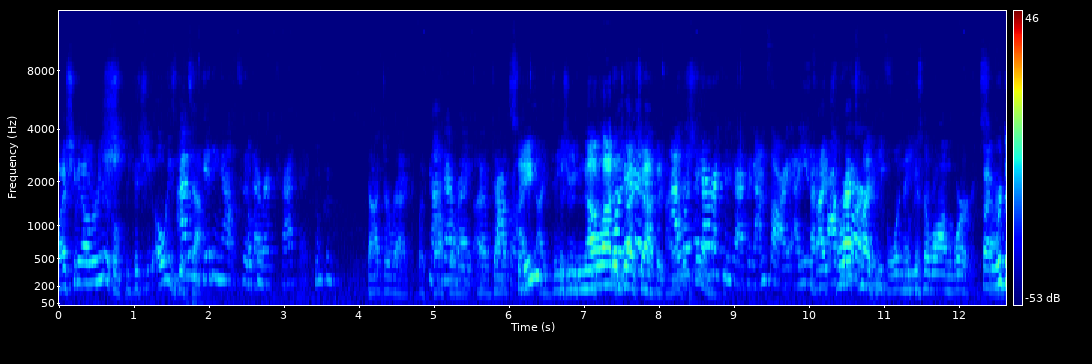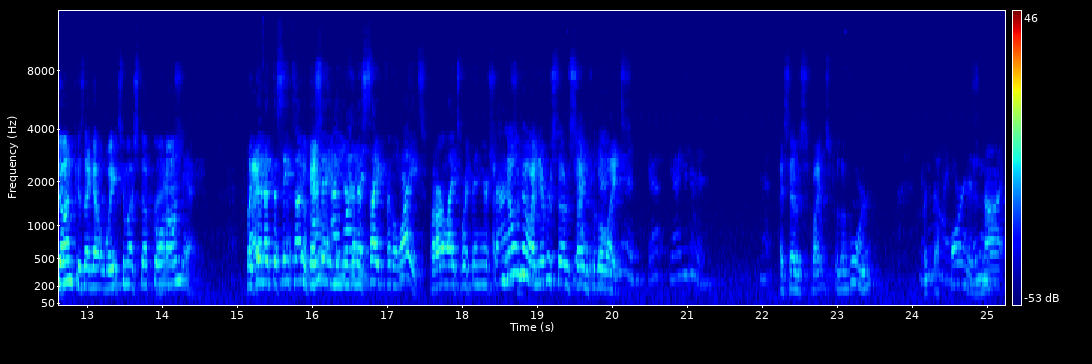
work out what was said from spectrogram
Why is she getting out of her vehicle? Because she always I gets was out. getting out to Okay. direct traffic. Okay. Not direct, but Not properly direct, uh, but identified properly. See? ID. Because you're not allowed to Well, no, direct no, no. traffic. I I wasn't understand that. directing traffic. I'm sorry. I used And I proper correct my words. people when they use the wrong words. All right, we're done because I got way too much stuff I going on. understand. But I- then at the same time, okay. you're saying I that you're going to wasn't- cite for the lights, but our lights within your uh, statute. No, no, I never said I was Yeah, citing for the yeah, lights. Did. Yeah, yeah, you did. I said I was fighting for the horn. But the horn is No, no. not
